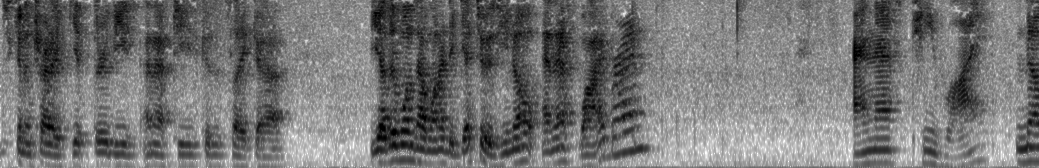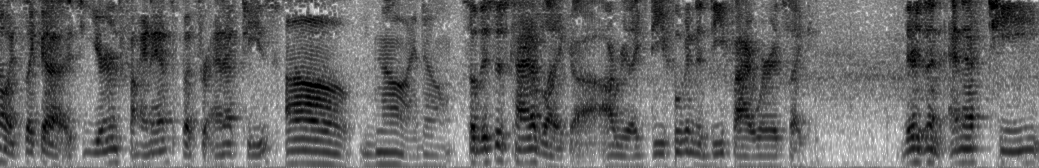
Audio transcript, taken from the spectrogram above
just gonna try to get through these NFTs because it's like uh, the other ones I wanted to get to is you know NFY Brian. NFTY. No, it's like a it's Yearn Finance, but for NFTs. Oh no, I don't. So this is kind of like uh, are we like DeFi moving to DeFi where it's like there's an NFT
